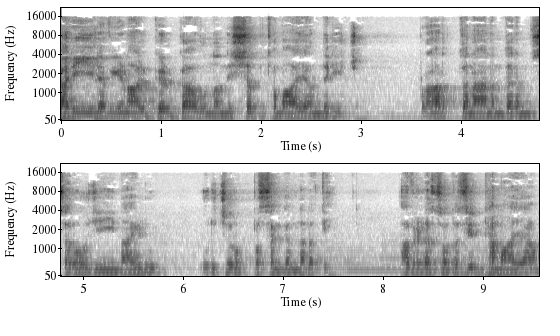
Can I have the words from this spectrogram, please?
കരിയില വീണാൽ കേൾക്കാവുന്ന നിശബ്ദമായ അന്തരീക്ഷം. പ്രാർത്ഥനാനന്തരം സരോജിനി നായിഡു ഒരു ചെറുപ്രസംഗം നടത്തി. അവരുടെ സ്വതസിദ്ധമായ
